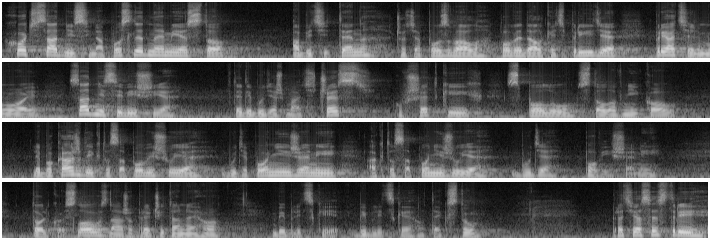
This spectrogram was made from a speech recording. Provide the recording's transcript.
choď sadni si na posledné miesto, aby ti ten, čo ťa pozval, povedal, keď príde, priateľ môj, sadni si vyššie, vtedy budeš mať česť u všetkých spolu stolovníkov. Lebo každý, kto sa povyšuje, bude ponížený a kto sa ponižuje, bude povýšený. Toľko slov z nášho prečítaného biblického textu. Bratia a sestry,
